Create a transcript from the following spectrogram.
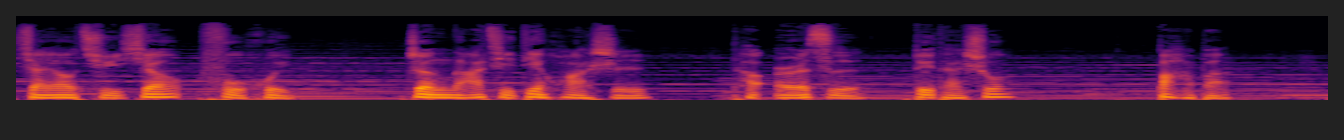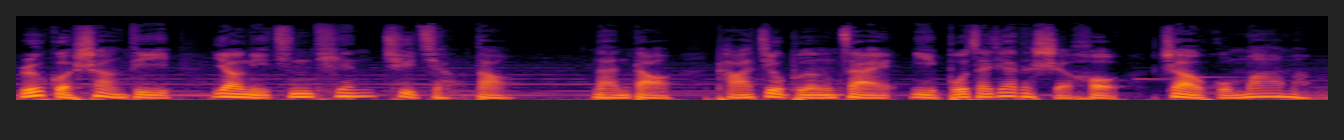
想要取消赴会。正拿起电话时，他儿子对他说：“爸爸，如果上帝要你今天去讲道，难道他就不能在你不在家的时候照顾妈妈吗？”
